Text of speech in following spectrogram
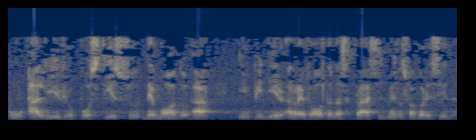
um alívio postiço de modo a impedir a revolta das classes menos favorecidas.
